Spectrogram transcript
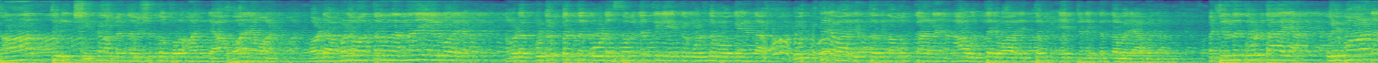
കാത്തു രക്ഷിക്കണം എന്ന വിശുദ്ധ ഖുർആന്റെ ആഹ്വാനമാണ്. അവിടെ നമ്മൾ മാത്രം നന്നായാൽ പോരാ. നമ്മുടെ കുടുംബത്തെ കൂടെ സ്വർഗത്തിലേക്ക് കൊണ്ടുപോകേണ്ട ഉത്തരവാദിത്വം നമുക്കാണ്. ആ ഉത്തരവാദിത്വം ഏറ്റെടുക്കുന്നവരാവണം. മറ്റൊന്ന് കൂട്ടായ ഒരുപാട്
